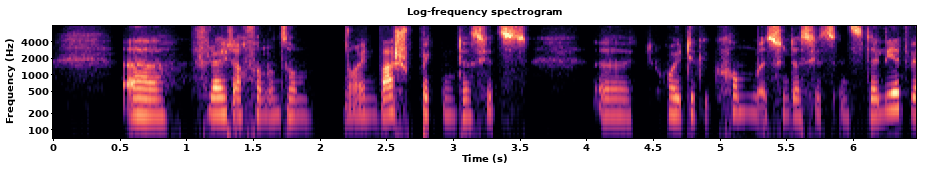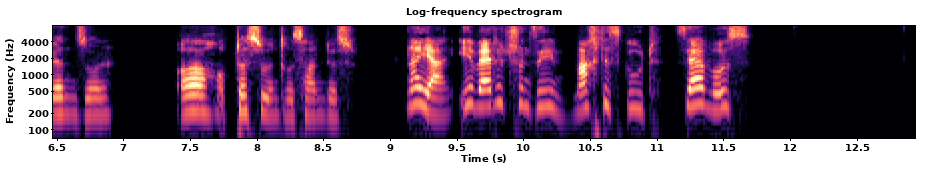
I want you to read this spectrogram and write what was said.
äh, vielleicht auch von unserem neuen Waschbecken, das jetzt äh, heute gekommen ist und das jetzt installiert werden soll. Ah, ob das so interessant ist. Naja, ihr werdet schon sehen. Macht es gut. Servus.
